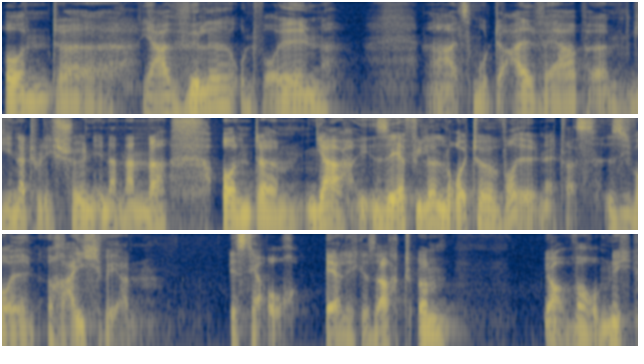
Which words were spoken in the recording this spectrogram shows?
Und äh, ja, Wille und Wollen na, als Modalverb äh, gehen natürlich schön ineinander. Und ähm, ja, sehr viele Leute wollen etwas. Sie wollen reich werden. Ist ja auch, ehrlich gesagt, ähm, ja, warum nicht?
